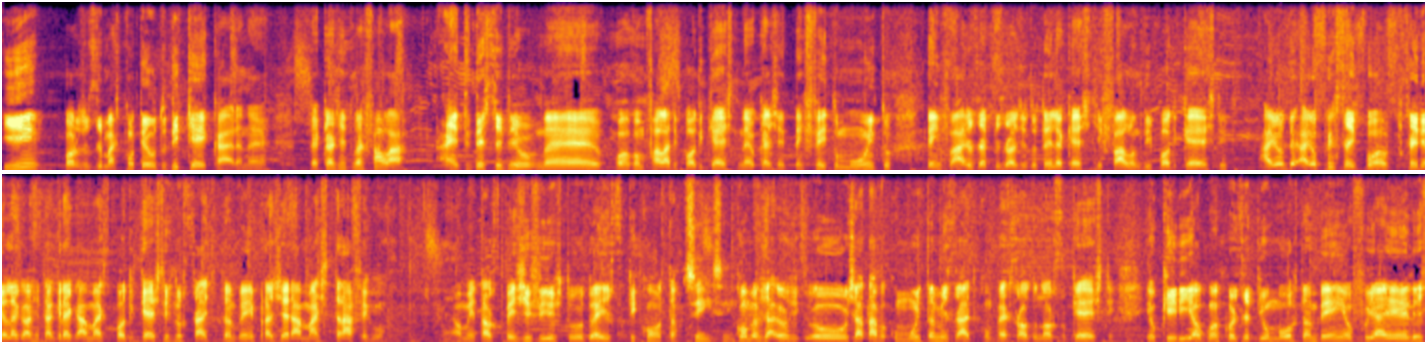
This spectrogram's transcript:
E produzir mais conteúdo de quê, cara, né? O que é que a gente vai falar? A gente decidiu, né? Porra, vamos falar de podcast, né? O que a gente tem feito muito. Tem vários episódios do Telecast que falam de podcast. Aí eu, aí eu pensei, pô, seria legal a gente agregar mais podcasts no site também para gerar mais tráfego. Né? Aumentar os page views, tudo, é isso que conta. Sim, sim. Como eu já, eu, eu já tava com muita amizade com o pessoal do nosso cast, eu queria alguma coisa de humor também, eu fui a eles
